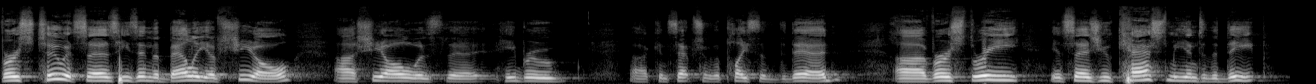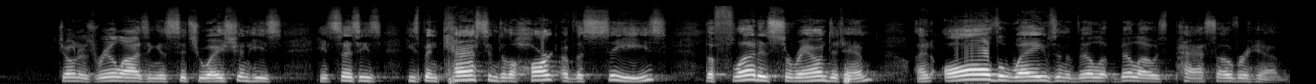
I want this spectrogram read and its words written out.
Verse 2, it says he's in the belly of Sheol. Uh, Sheol was the Hebrew uh, conception of the place of the dead. Uh, verse 3, it says, You cast me into the deep. Jonah is realizing his situation. He's, he says he's, he's been cast into the heart of the seas. The flood has surrounded him, and all the waves and the billows pass over him.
